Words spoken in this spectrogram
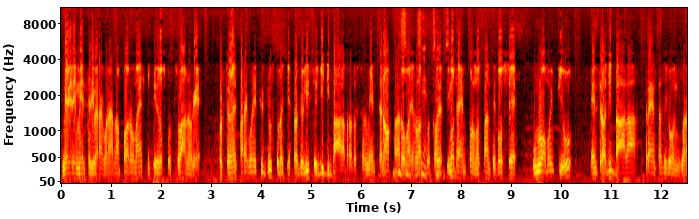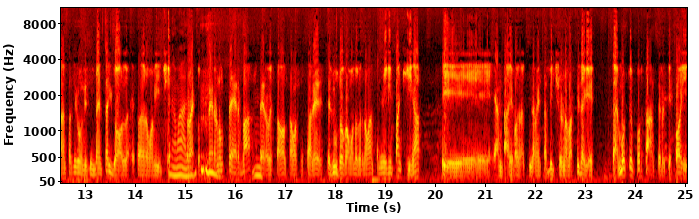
mi viene in mente di paragonarla un po' a Roma Helsinki dello scorso anno che forse non è il paragone più giusto perché proprio lì servì di bala paradossalmente, no? La Roma che non ha scorsato il primo tempo, nonostante fosse un uomo in più, entrò di bala 30 secondi, 40 secondi si inventa il gol e poi la Roma vince. Però ecco, spero non serva, mm. spero che stavolta possa stare seduto comodo per 90 minuti in panchina e andare poi tranquillamente a vincere una partita che è molto importante perché poi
